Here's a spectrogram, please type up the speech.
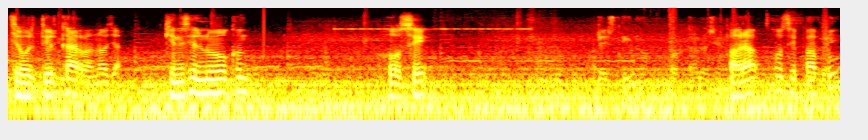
Se volteó el carro, ¿no? Ya. ¿Quién es el nuevo con... José. Destino, portal 80. Ahora José Papu.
